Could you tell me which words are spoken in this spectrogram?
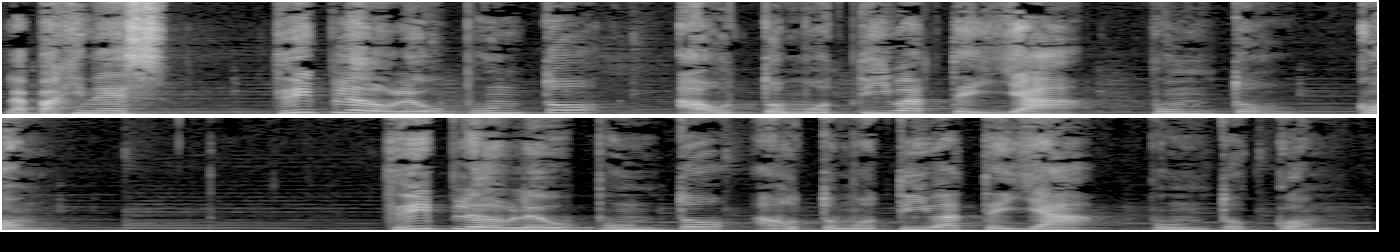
la página es www.automotivateya.com www.automotivateya.com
